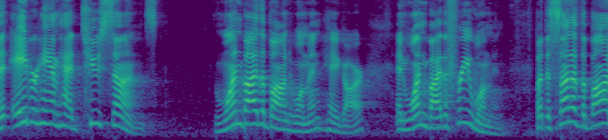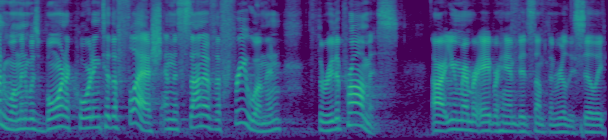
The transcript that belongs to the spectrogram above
that Abraham had two sons, one by the bondwoman, Hagar, and one by the free woman." But the son of the bondwoman was born according to the flesh, and the son of the free woman through the promise. All right, you remember Abraham did something really silly.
